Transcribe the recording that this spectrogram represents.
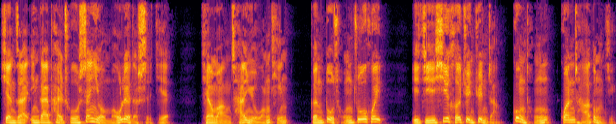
现在应该派出深有谋略的使节，前往单于王庭，跟杜从、朱辉以及西河郡郡长共同观察动静。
